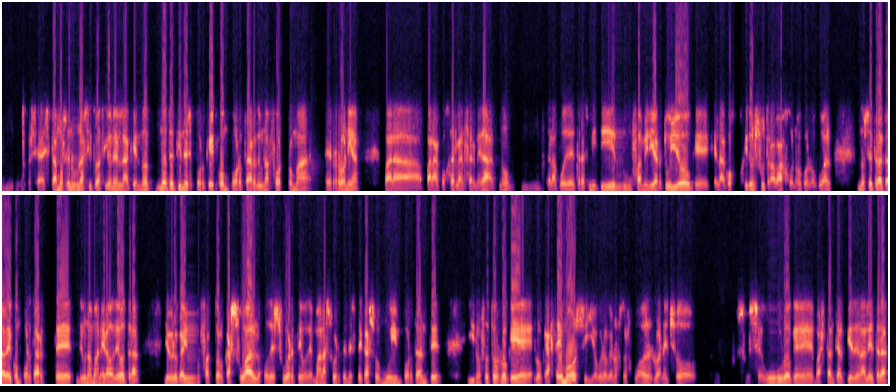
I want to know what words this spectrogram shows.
o sea, estamos en una situación en la que no, no te tienes por qué comportar de una forma errónea para, para coger la enfermedad, ¿no? Te la puede transmitir un familiar tuyo que, la ha cogido en su trabajo, ¿no? Con lo cual no se trata de comportarte de una manera o de otra. Yo creo que hay un factor casual o de suerte o de mala suerte en este caso muy importante y nosotros lo que, lo que hacemos, y yo creo que nuestros jugadores lo han hecho seguro que bastante al pie de la letra,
